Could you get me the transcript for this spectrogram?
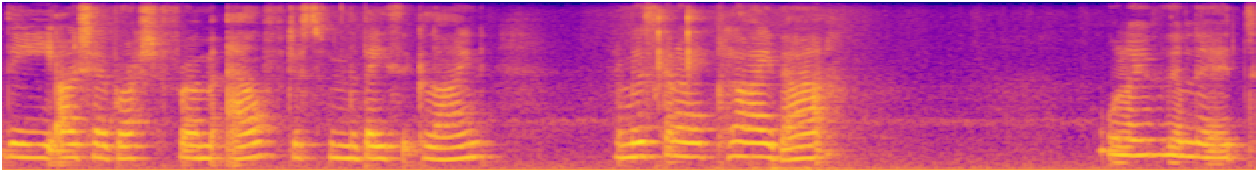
the eyeshadow brush from e.l.f., just from the basic line. I'm just going to apply that all over the lid.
